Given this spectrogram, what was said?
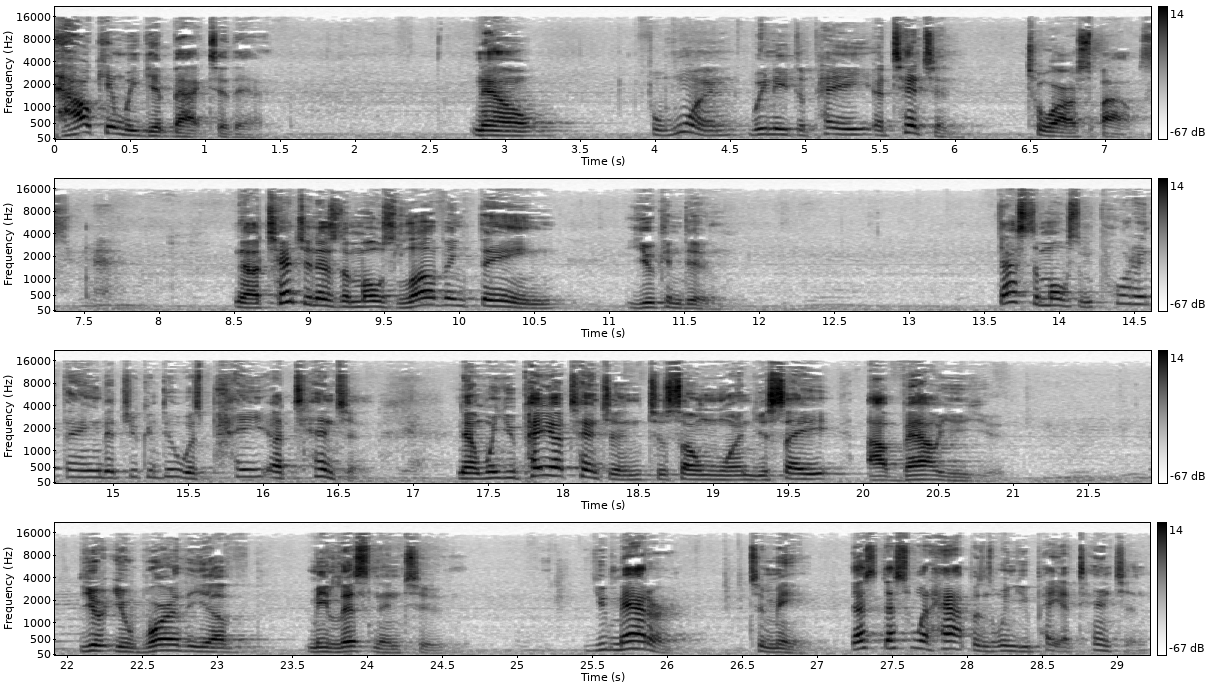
How can we get back to that? Now, for one, we need to pay attention to our spouse. Now, attention is the most loving thing you can do. That's the most important thing that you can do is pay attention. Yeah. Now, when you pay attention to someone, you say, I value you. You're, you're worthy of me listening to. You matter to me. That's, that's what happens when you pay attention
